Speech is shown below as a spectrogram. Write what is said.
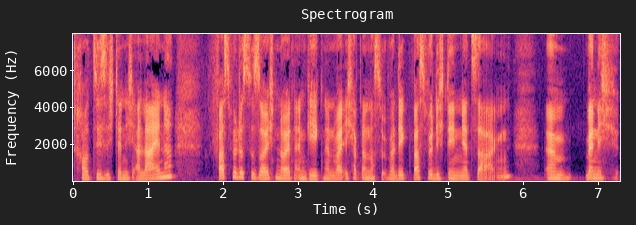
traut sie sich denn nicht alleine? Was würdest du solchen Leuten entgegnen? Weil ich habe dann noch so überlegt, was würde ich denen jetzt sagen, ähm, wenn ich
